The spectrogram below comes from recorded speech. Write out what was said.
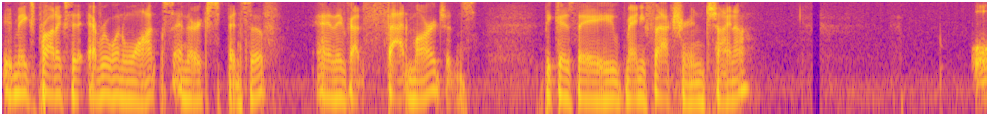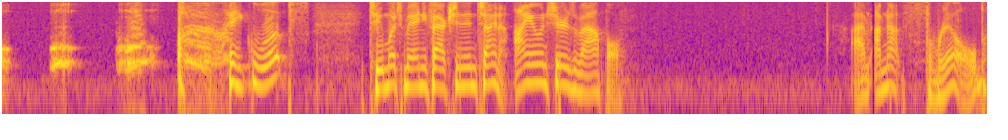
It makes products that everyone wants and they're expensive and they've got fat margins because they manufacture in China. Oh, oh, oh. like, whoops. Too much manufacturing in China. I own shares of Apple. I'm, I'm not thrilled.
